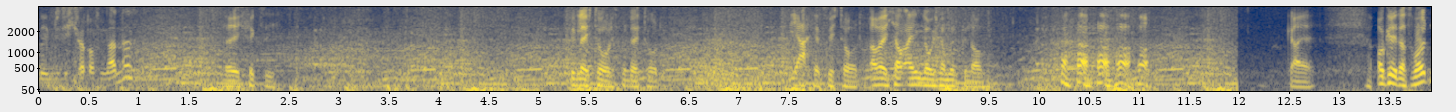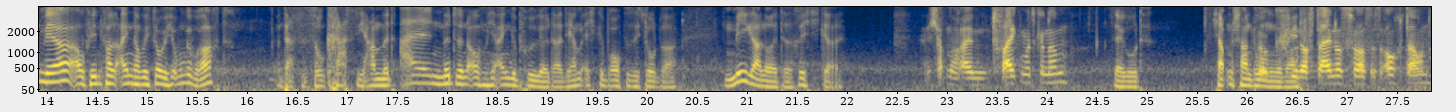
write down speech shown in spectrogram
Nehmen die dich gerade auseinander? Äh, ich fix sie. Bin gleich tot, ich bin gleich tot. Ja, jetzt bin ich tot. Aber ich habe einen, glaube ich, noch mitgenommen. Geil. Okay, das wollten wir. Auf jeden Fall einen habe ich, glaube ich, umgebracht. Und das ist so krass. Die haben mit allen Mitteln auf mich eingeprügelt. Die haben echt gebraucht, bis ich tot war. Mega, Leute. Richtig geil. Ich habe noch einen Twike mitgenommen. Sehr gut. Ich habe einen Shanto So, umgebracht. Queen of Dinosaurs ist auch down.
